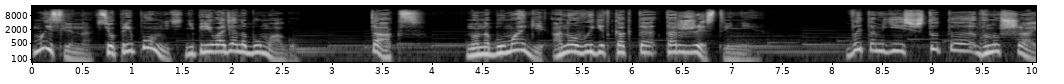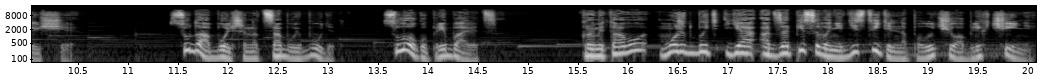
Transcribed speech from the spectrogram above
Мысленно все припомнить, не переводя на бумагу. Такс. Но на бумаге оно выйдет как-то торжественнее. В этом есть что-то внушающее. Суда больше над собой будет. Слогу прибавится. Кроме того, может быть, я от записывания действительно получу облегчение.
